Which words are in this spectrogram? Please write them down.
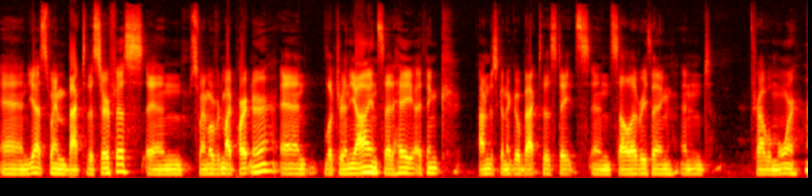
And yeah, swam back to the surface and swam over to my partner and looked her in the eye and said, "Hey, I think I'm just going to go back to the states and sell everything and travel more.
